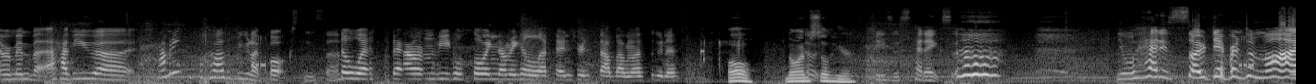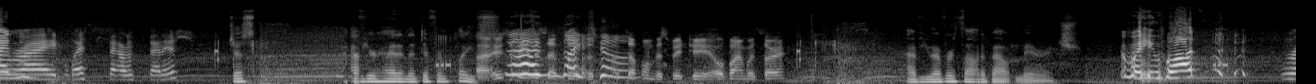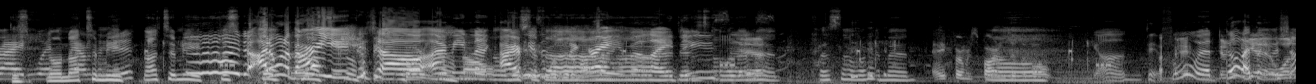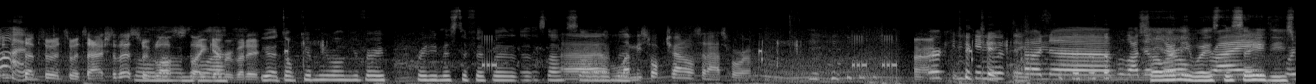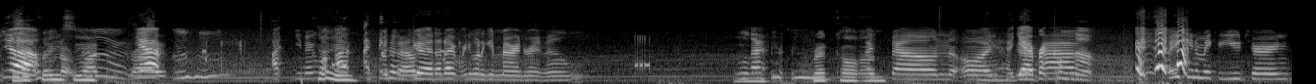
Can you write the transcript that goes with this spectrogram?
And remember, have you, uh, how many cars have you, like, boxed and stuff? The westbound vehicle slowing down, making a left hand turn southbound Las Lagunas. Oh, no, I'm Oh. still here. Jesus, headaches. Your head is so different to mine. Right, westbound Spanish. Just have your head in a different place. Uh, who's Oh the my interceptor that's God. up on Vespucci or Vinewood, sorry? Have you ever thought about marriage? Wait, what? Right, This- no, not to me. Bermudas. Not to me. I Just- don't, I don't want to marry no, you, no. Cattell. I mean, no, like, no, I Mr. refuse to look great, but like, That's not what I meant. That's not what I meant. Hey, from Spartans at the No. vault. God, bit Okay. forward. Can God, we I get thought you were one shy. interceptor to attach to this? No, We've no, lost, no, like, I- everybody. Yeah, don't get me wrong. You're very pretty, Mr. Fit, but that's not, that's not what I Uh, meant. let me swap channels and ask for him. We're Alright. continuing thanks. on uh, So Cerro anyways, this Drive, 80s Yeah. pretty crazy. Rock Mm, Drive. yeah, mm-hmm. I, you know what? I, I think I'm good. I don't really want to get married right now. Left, Redcon. westbound on Yeah, Cougar yeah, retcon Ave, that. making to make a U-turn.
